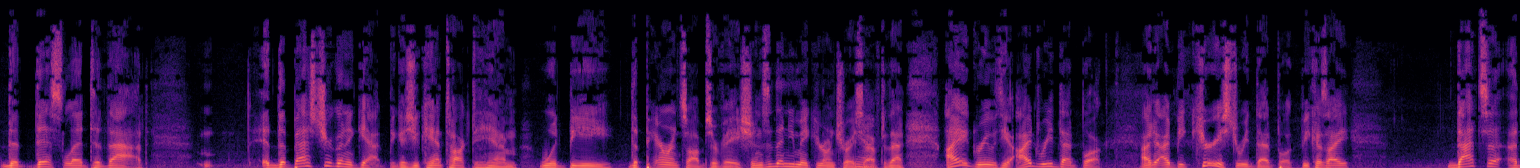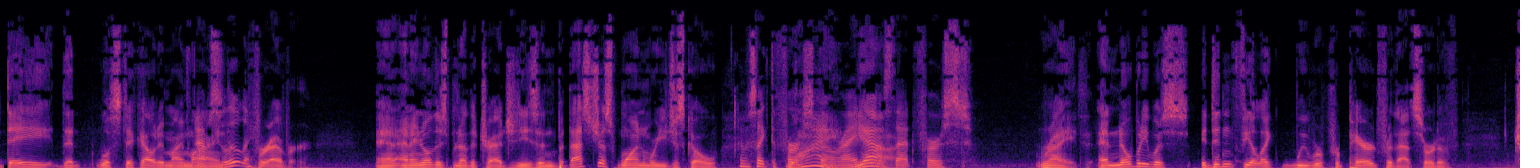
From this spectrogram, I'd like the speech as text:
that this led to that the best you're going to get because you can't talk to him would be the parents' observations, and then you make your own choice after that. I agree with you. I'd read that book. I'd, I'd be curious to read that book because I that's a, a day that will stick out in my mind Absolutely. forever. And, and I know there's been other tragedies, and but that's just one where you just go It was like the first, Why? though, right? Yeah. It was that first. right, and nobody was. It didn't feel like we were prepared for that sort of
